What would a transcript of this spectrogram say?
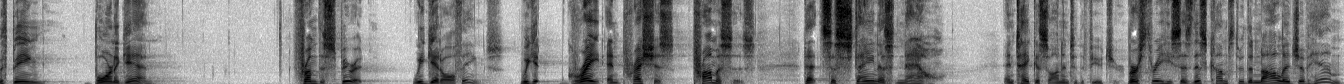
with being born again from the Spirit, we get all things. We get great and precious promises that sustain us now and take us on into the future. Verse 3, he says, This comes through the knowledge of Him.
